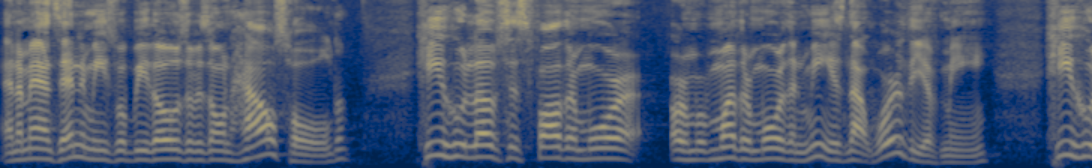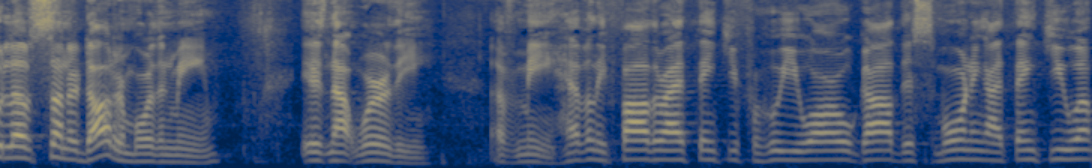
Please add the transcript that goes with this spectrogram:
And a man's enemies will be those of his own household. He who loves his father more or mother more than me is not worthy of me. He who loves son or daughter more than me is not worthy of me. Heavenly Father, I thank you for who you are, oh God, this morning. I thank you uh,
